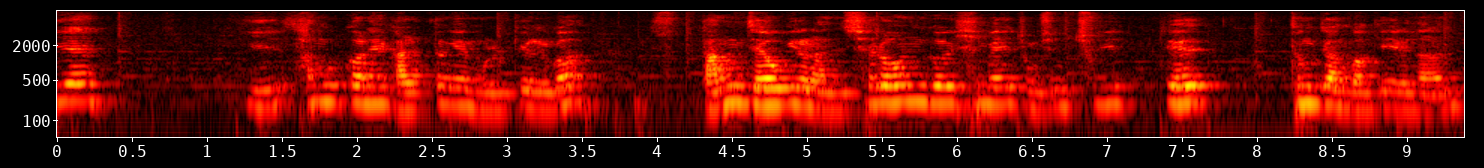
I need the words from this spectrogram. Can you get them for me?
이에 이 삼국 간의 갈등의 물결과 당제국이라는 새로운 그 힘의 중심축의 등장과 함께 일어나는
